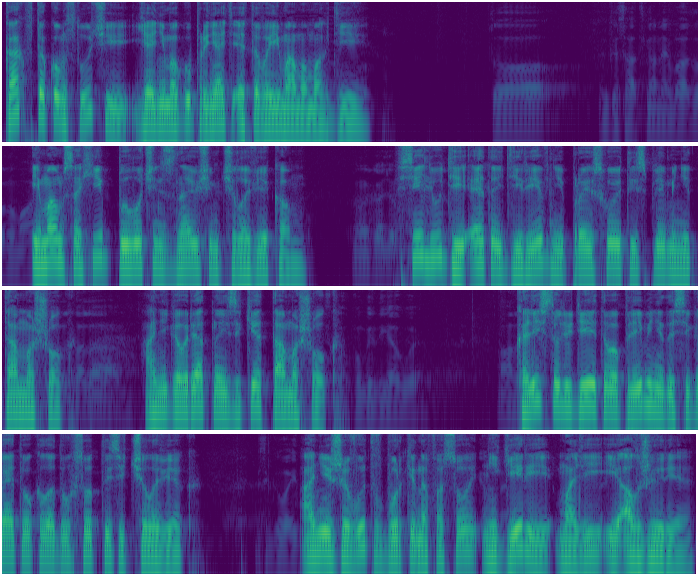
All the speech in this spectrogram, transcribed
Как в таком случае я не могу принять этого имама Махди?» Имам Сахиб был очень знающим человеком. Все люди этой деревни происходят из племени Тамашок. Они говорят на языке Тамашок. Количество людей этого племени достигает около 200 тысяч человек. Они живут в Буркина-Фасо, Нигерии, Мали и Алжире.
